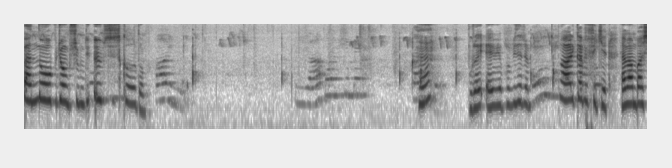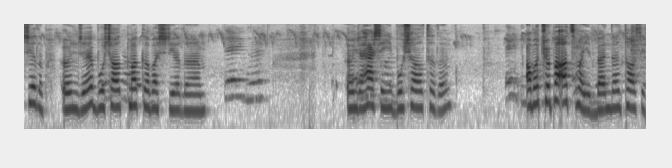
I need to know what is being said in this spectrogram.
Ben ne yapacağım şimdi? Evsiz kaldım. He? Burayı ev yapabilirim. Harika bir fikir. Hemen başlayalım. Önce boşaltmakla başlayalım. Önce her şeyi boşaltalım. Ama çöpe atmayın benden tavsiye.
